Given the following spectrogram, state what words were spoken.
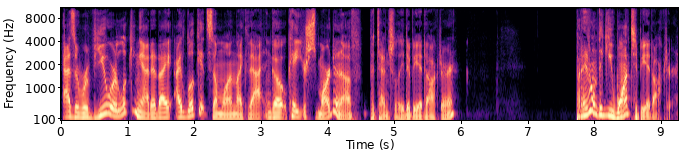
as a reviewer looking at it, I, I look at someone like that and go, okay, you're smart enough potentially to be a doctor, but I don't think you want to be a doctor.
